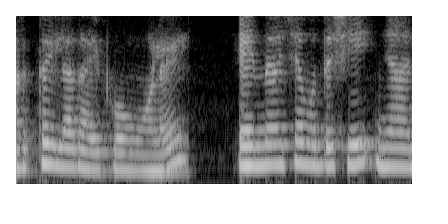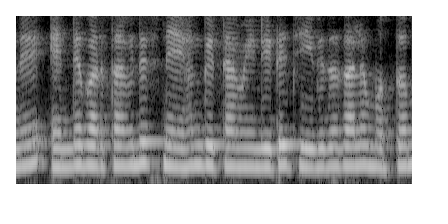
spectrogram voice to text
അർത്ഥമില്ലാതായി പോകും മോളെ. എന്ന് വെച്ചാൽ മുത്തശ്ശി ഞാൻ എന്റെ ഭർത്താവിന്റെ സ്നേഹം കിട്ടാൻ വേണ്ടിയിട്ട് ജീവിതകാലം മൊത്തം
